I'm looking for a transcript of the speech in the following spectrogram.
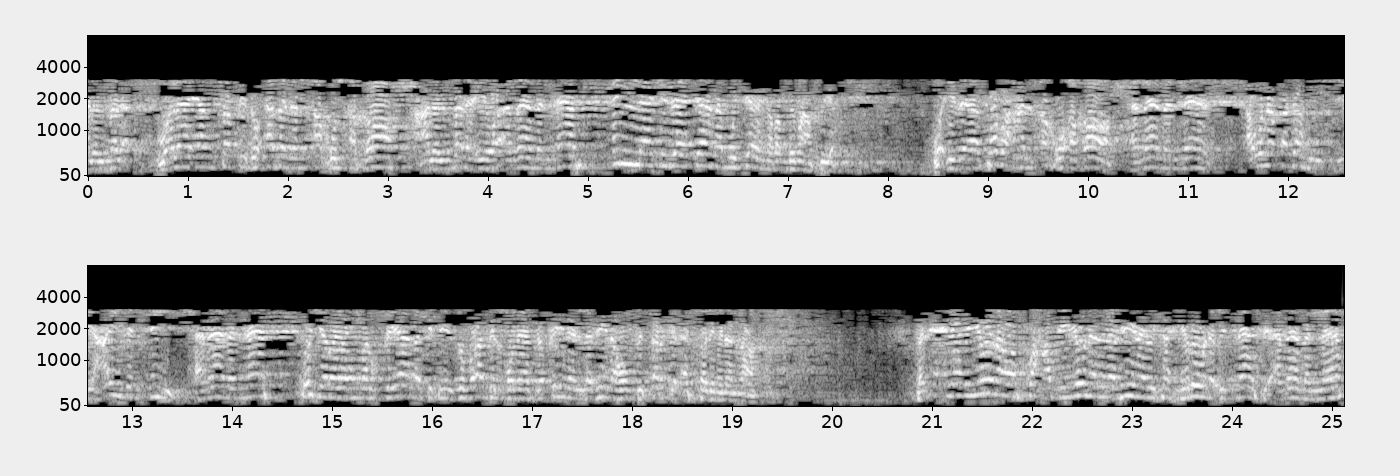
على الملأ ولا ينتقد ابدا أخ أخاه على الملأ وأمام الناس إلا إذا كان مجاهرا بمعصية. وإذا فضح الأخ أخاه أمام الناس أو نقده في عيب فيه أمام الناس حشر يوم القيامة في زمرة المنافقين الذين هم في الدرك الأسفل من النار. فالإعلاميون والصحفيون الذين يشهرون بالناس أمام الناس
